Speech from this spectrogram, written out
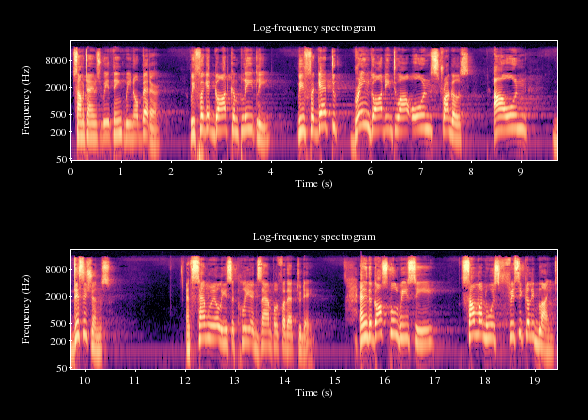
Sometimes we think we know better. We forget God completely. We forget to bring God into our own struggles, our own decisions. And Samuel is a clear example for that today. And in the gospel, we see someone who is physically blind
